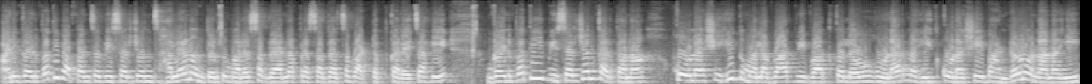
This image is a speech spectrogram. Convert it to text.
आणि गणपती बाप्पांचं विसर्जन झाल्यानंतर तुम्हाला सगळ्यांना प्रसादाचं वाटप करायचं आहे. गणपती विसर्जन करताना कोणाशीही तुम्हाला वादविवाद कलह होणार नाहीत कोणाशी भांडण होणार नाही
